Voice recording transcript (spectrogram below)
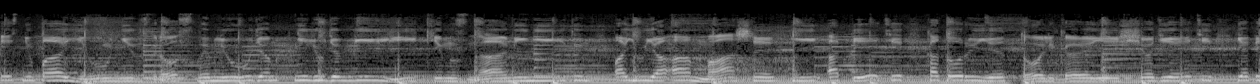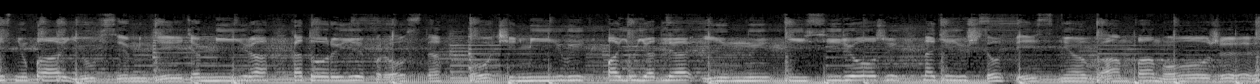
песню пою не взрослым людям, не людям великим, знаменитым. Пою я о Маше и о Пете, которые только еще дети. Я песню пою всем детям мира, которые просто очень милы. Пою я для Инны и Сережи, надеюсь, что песня вам поможет.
